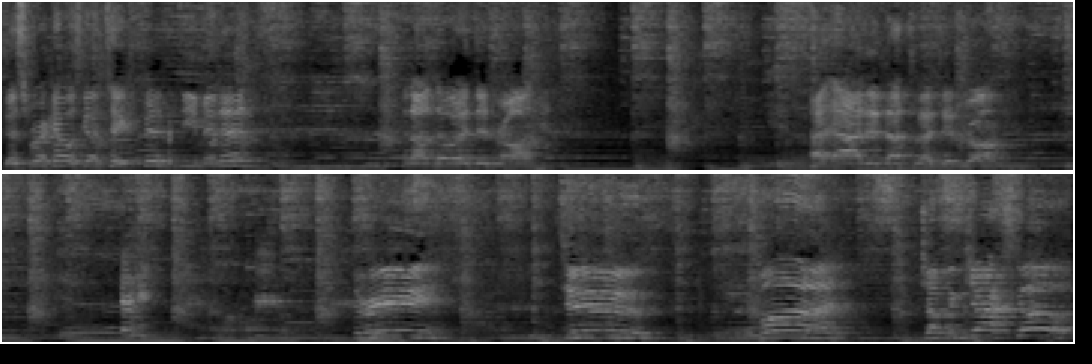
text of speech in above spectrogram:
this workout was gonna take 50 minutes. And I don't know what I did wrong. I added, that's what I did wrong. Three, two, one. Jumping jacks, go.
